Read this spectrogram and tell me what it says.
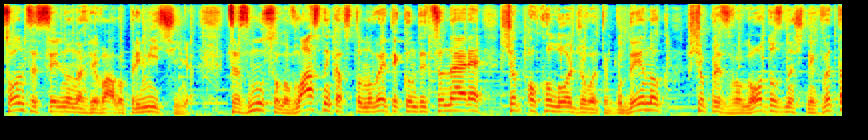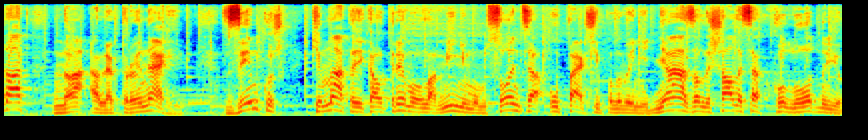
сонце сильно нагрівало приміщення. Це змусило власника встановити кондиціонери, щоб охолоджувати будинок, що призвело до значних витрат на електроенергію. Взимку ж Кімната, яка отримувала мінімум сонця у першій половині дня, залишалася холодною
